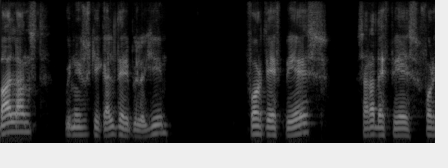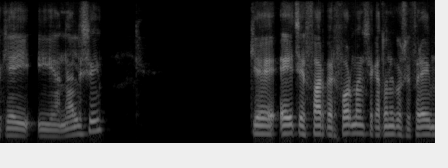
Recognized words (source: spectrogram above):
Balanced που είναι ίσως και η καλύτερη επιλογή, 40 fps, 40 fps 4K η ανάλυση και HFR Performance 120 frames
